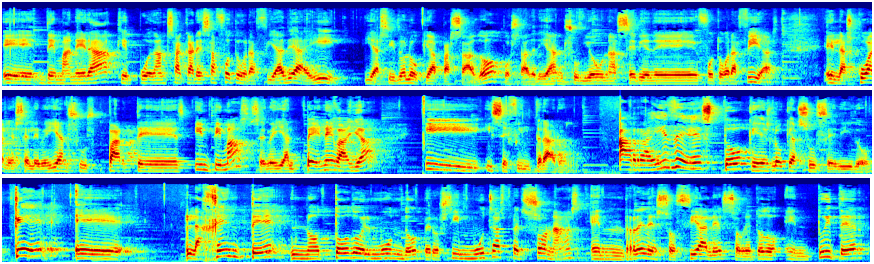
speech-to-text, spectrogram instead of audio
eh, de manera que puedan sacar esa fotografía de ahí. Y ha sido lo que ha pasado. Pues Adrián subió una serie de fotografías en las cuales se le veían sus partes íntimas, se veía el pene, vaya, y, se filtraron. A raíz de esto, ¿qué es lo que ha sucedido? Que eh, la gente, no todo el mundo, pero sí muchas personas en redes sociales, sobre todo en Twitter,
